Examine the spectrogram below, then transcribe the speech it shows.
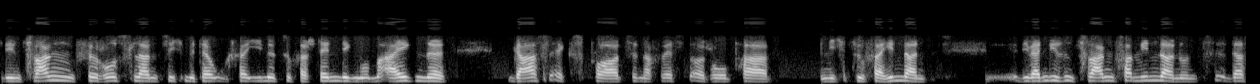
den Zwang für Russland, sich mit der Ukraine zu verständigen, um eigene Gasexporte nach Westeuropa nicht zu verhindern. Die werden diesen Zwang vermindern und das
